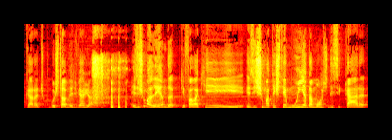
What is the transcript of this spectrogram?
o cara, tipo, gostava de viajar. existe uma lenda que fala que existe uma testemunha da morte desse cara,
